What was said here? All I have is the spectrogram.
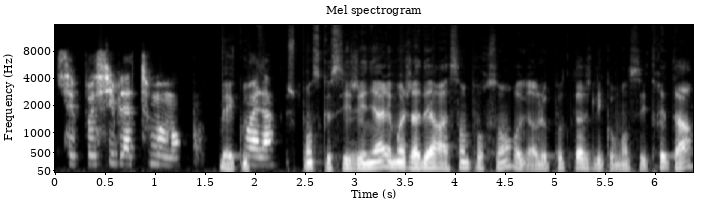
C'est possible à tout moment. Bah écoute, voilà. je pense que c'est génial et moi j'adhère à 100%. Regarde, le podcast, je l'ai commencé très tard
